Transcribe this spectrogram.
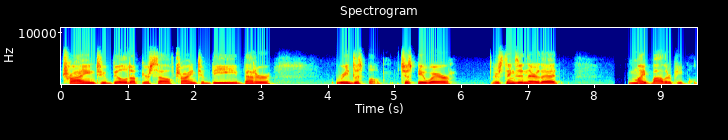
trying to build up yourself trying to be better. Read this book. Just be aware there's things in there that might bother people.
